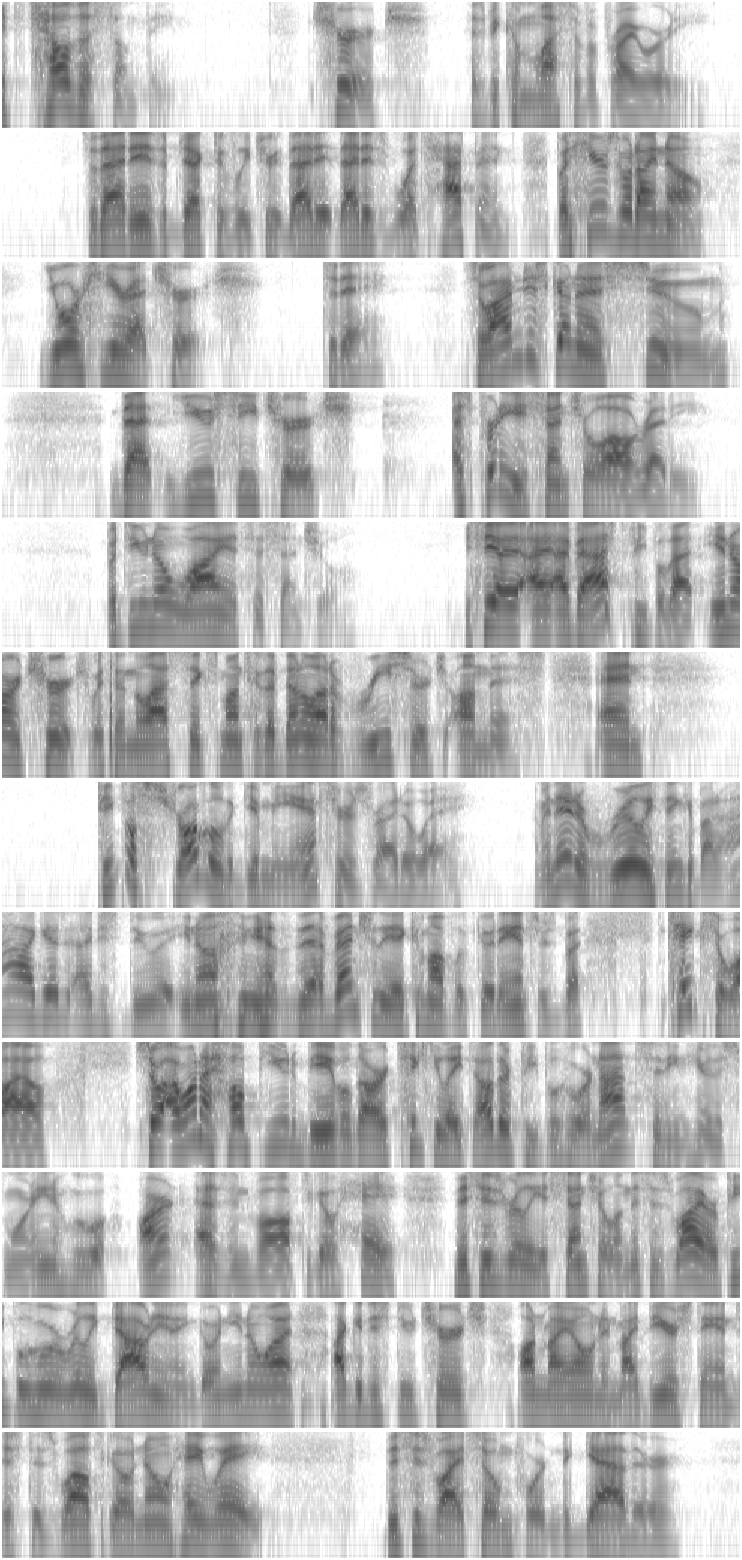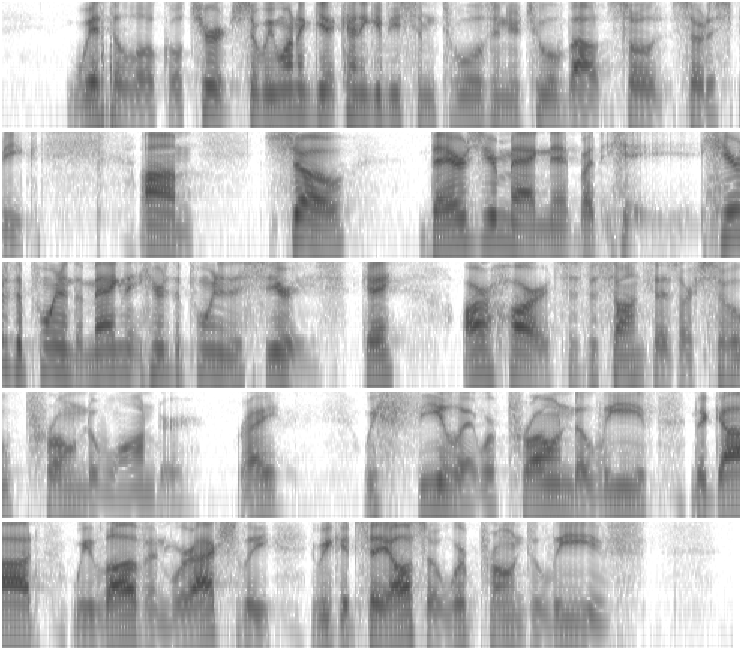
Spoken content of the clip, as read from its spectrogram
it tells us something. Church has become less of a priority. So that is objectively true. That is, that is what's happened. But here's what I know you're here at church today. So I'm just going to assume that you see church as pretty essential already. But do you know why it's essential? You see, I, have asked people that in our church within the last six months because I've done a lot of research on this. And people struggle to give me answers right away. I mean, they had to really think about it. Ah, I guess I just do it. You know, eventually they come up with good answers, but it takes a while. So I want to help you to be able to articulate to other people who are not sitting here this morning, who aren't as involved, to go, hey, this is really essential, and this is why. Or people who are really doubting it and going, you know what, I could just do church on my own in my deer stand just as well. To go, no, hey, wait, this is why it's so important to gather with a local church. So we want to get kind of give you some tools in your tool belt, so so to speak. Um, so there's your magnet, but. He, here's the point of the magnet, here's the point of the series, okay? Our hearts, as the song says, are so prone to wander, right? We feel it. We're prone to leave the God we love, and we're actually, we could say also, we're prone to leave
